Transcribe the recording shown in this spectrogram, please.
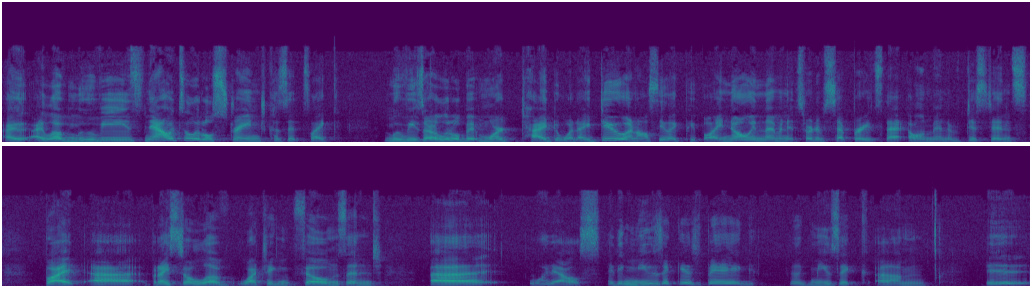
I, I love movies. Now it's a little strange because it's like movies are a little bit more tied to what I do, and I'll see like people I know in them, and it sort of separates that element of distance. But uh, but I still love watching films and uh, what else? I think music is big. I feel like music. Um, uh,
